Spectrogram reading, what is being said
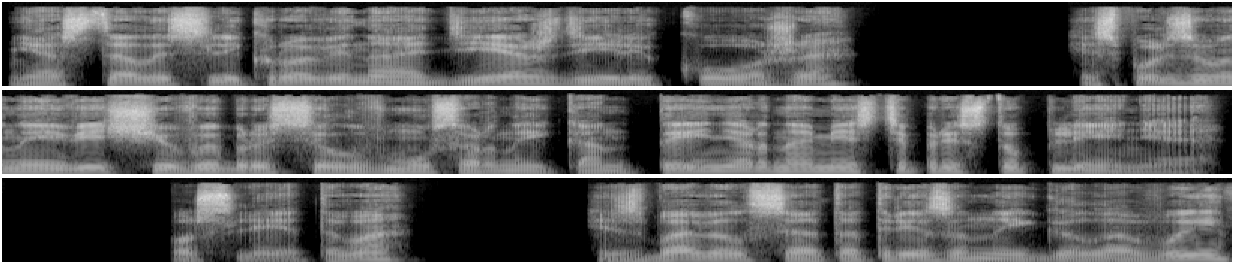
не осталось ли крови на одежде или коже. Использованные вещи выбросил в мусорный контейнер на месте преступления. После этого избавился от отрезанной головы,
